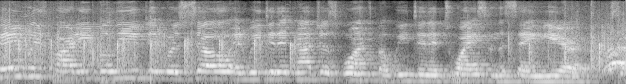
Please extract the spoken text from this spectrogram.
Family's party believed it was so, and we did it not just once, but we did it twice in the same year. So,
